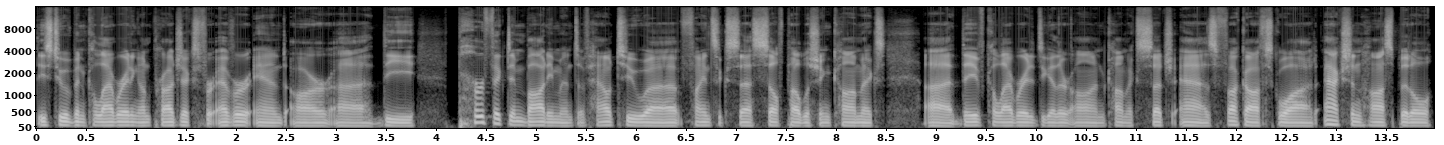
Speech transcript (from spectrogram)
These two have been collaborating on projects forever and are uh, the perfect embodiment of how to uh, find success self publishing comics. Uh, they've collaborated together on comics such as Fuck Off Squad, Action Hospital,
